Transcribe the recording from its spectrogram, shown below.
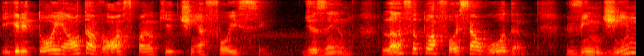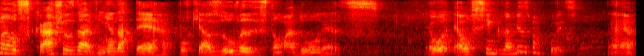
E gritou em alta voz para o que tinha foice, dizendo: Lança tua foice aguda, vindima os cachos da vinha da terra, porque as uvas estão maduras. É o, é o símbolo da mesma coisa. Né?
